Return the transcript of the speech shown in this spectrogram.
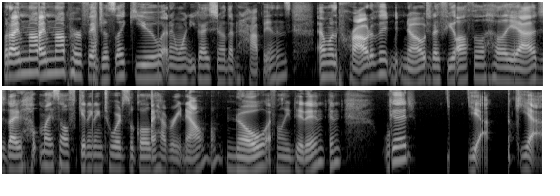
But I'm not. I'm not perfect, just like you. And I want you guys to know that it happens. And was proud of it? No. Did I feel awful? Hell yeah. Did I help myself getting towards the goals I have right now? No, I definitely didn't. And good. Yeah. Yeah.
